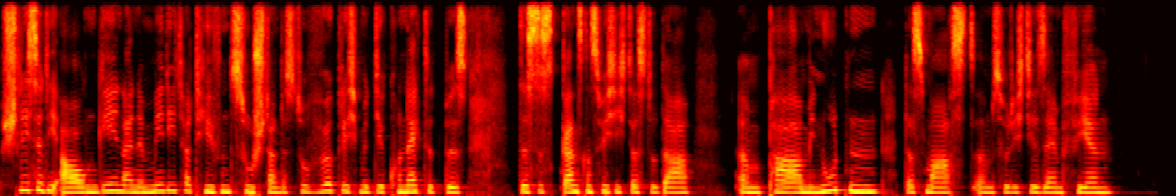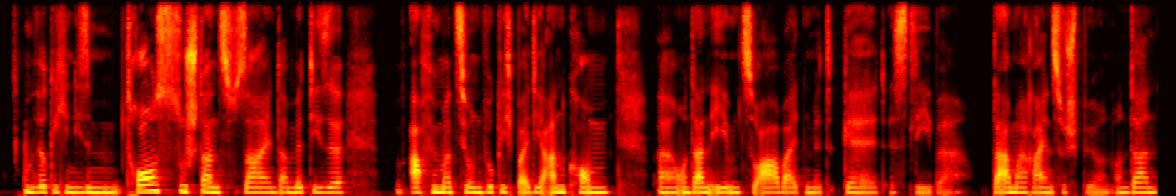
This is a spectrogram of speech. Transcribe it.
Schließe die Augen, geh in einen meditativen Zustand, dass du wirklich mit dir connected bist. Das ist ganz, ganz wichtig, dass du da ein ähm, paar Minuten das machst. Ähm, das würde ich dir sehr empfehlen, um wirklich in diesem Trance-Zustand zu sein, damit diese Affirmationen wirklich bei dir ankommen äh, und dann eben zu arbeiten mit Geld ist Liebe. Da mal reinzuspüren und dann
